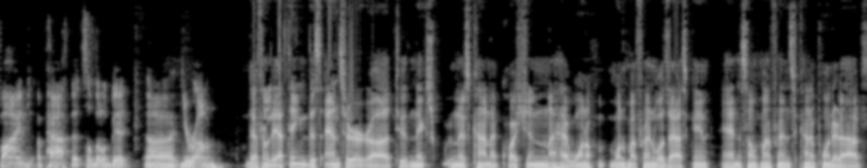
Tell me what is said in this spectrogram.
find a path that's a little bit uh, your own. Definitely, I think this answer uh, to the next next kind of question I have one of one of my friend was asking, and some of my friends kind of pointed out.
